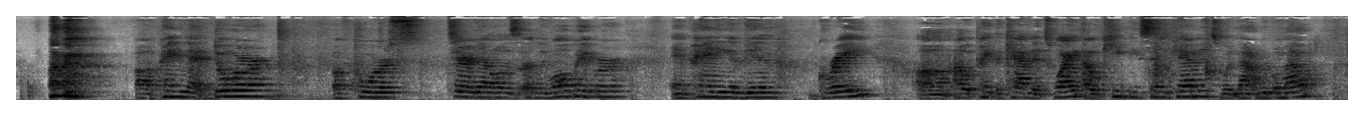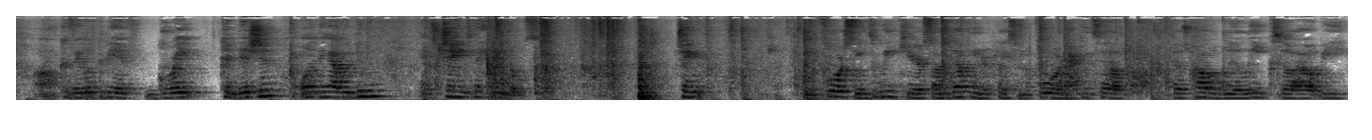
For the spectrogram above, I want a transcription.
uh, painting that door. Of course, tearing down all this ugly wallpaper. And painting it again gray um, I would paint the cabinets white. I would keep these same cabinets, would not rip them out. because they look to be in great condition. The Only thing I would do is change the handles. Change, the floor seems weak here, so I'm definitely replacing the floor. And I can tell there's probably a leak, so I'll be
